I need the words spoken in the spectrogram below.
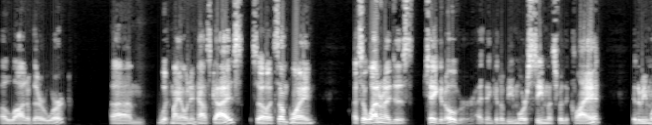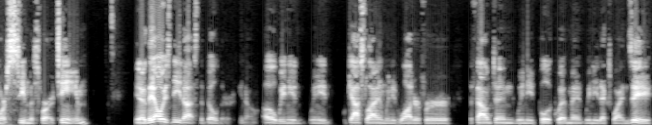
a lot of their work um, with my own mm-hmm. in-house guys so at some point i said why don't i just take it over i think it'll be more seamless for the client it'll be more mm-hmm. seamless for our team you know they always need us the builder you know oh we need we need gas line we need water for the fountain we need pool equipment we need x y and z.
